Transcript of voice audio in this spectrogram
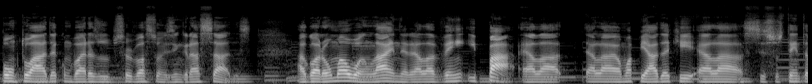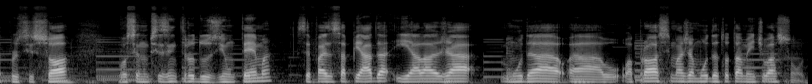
pontuada com várias observações engraçadas. Agora, uma one-liner, ela vem e pá, ela, ela é uma piada que ela se sustenta por si só. Você não precisa introduzir um tema, você faz essa piada e ela já muda a, a próxima já muda totalmente o assunto,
